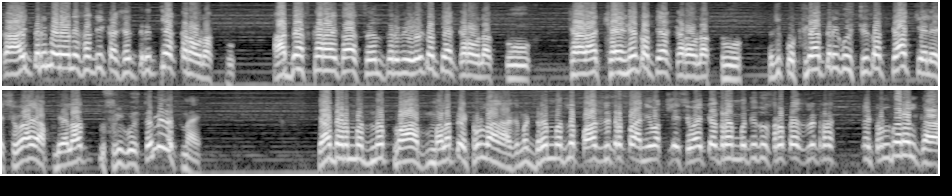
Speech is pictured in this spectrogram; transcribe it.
काहीतरी मिळवण्यासाठी कशातरी त्याग करावा लागतो. अभ्यास करायचा असेल तर वेळेचा त्याग करावा लागतो. खेळा खेळण्याचा त्याग करावा लागतो. म्हणजे कुठल्या तरी गोष्टीचा त्याग केल्याशिवाय आपल्याला दुसरी गोष्ट मिळत नाही. या ड्रममधनं मला पेट्रोल आणायचं. मग ड्रममधलं पाच लिटर पाणी वाचल्याशिवाय त्या ड्रममध्ये दुसरं पाच लिटर पेट्रोल भरेल का?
